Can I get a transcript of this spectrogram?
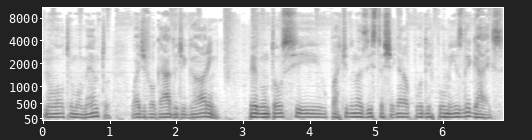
Num outro momento, o advogado de Göring perguntou se o partido nazista chegara ao poder por meios legais.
